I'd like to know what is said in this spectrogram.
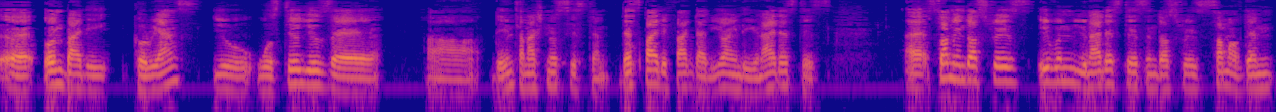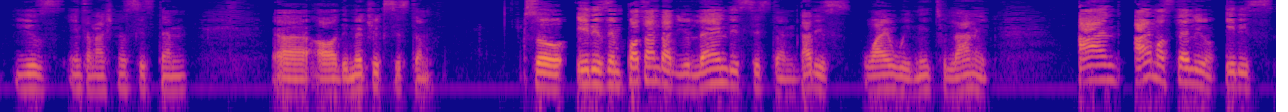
uh, owned by the Koreans, you will still use uh, uh, the international system, despite the fact that you are in the United States. Uh, some industries, even United States industries, some of them use international system uh, or the metric system. So it is important that you learn this system. That is why we need to learn it. And I must tell you, it is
